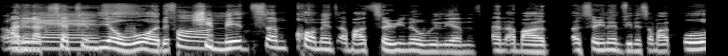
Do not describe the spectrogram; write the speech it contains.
Oh, and in accepting the award, For- she made some comment about Serena Williams and about Serena and Venus about, oh,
